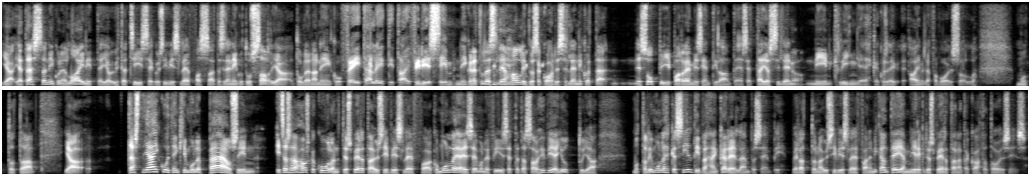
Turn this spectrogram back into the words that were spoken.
Ja, ja tässä niin kuin ne lainit ei ole yhtä cheesejä kuin Sivis-leffassa, että siinä niin kuin tuu sarjatulena niin kuin fatality tai finish him, niin kuin ne tulee silleen hallituissa kohdissa silleen, niin kuin, että ne sopii paremmin siihen tilanteeseen, että ei ole silleen Joo. niin kringe ehkä kuin se aiemmin leffa voisi olla. Mut tota, ja tästä jäi kuitenkin mulle pääosin, itse asiassa hauska kuulla nyt, jos vertaa 95-leffaa, kun mulle jäi semmoinen fiilis, että tässä on hyviä juttuja, mutta oli mulle ehkä silti vähän kädenlämpöisempi verrattuna 95-leffaan, niin mikä on teidän mielipide, jos vertaa näitä kahta toisiinsa?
